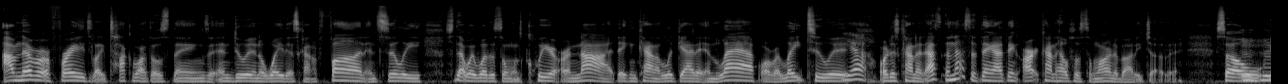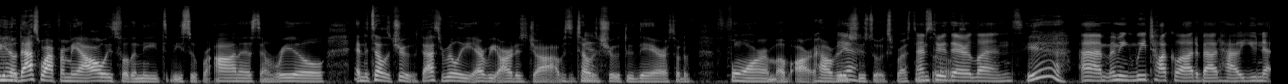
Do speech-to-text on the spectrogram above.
But I'm never afraid to like talk about those things and do it in a way that's kind of fun and silly, so that way whether someone's queer or not, they can kind of look at it and laugh or relate to it. Yeah. Or just kind of that's and that's the thing. I think art kind of helps us to learn about each other. So Mm-hmm. you know that's why for me, I always feel the need to be super honest and real and to tell the truth. That's really every artist's job is to tell the truth through their sort of form of art, however Yeah. they choose to express themselves. and through their lens. yeah. Um, I mean, we talk a lot about how you ne-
